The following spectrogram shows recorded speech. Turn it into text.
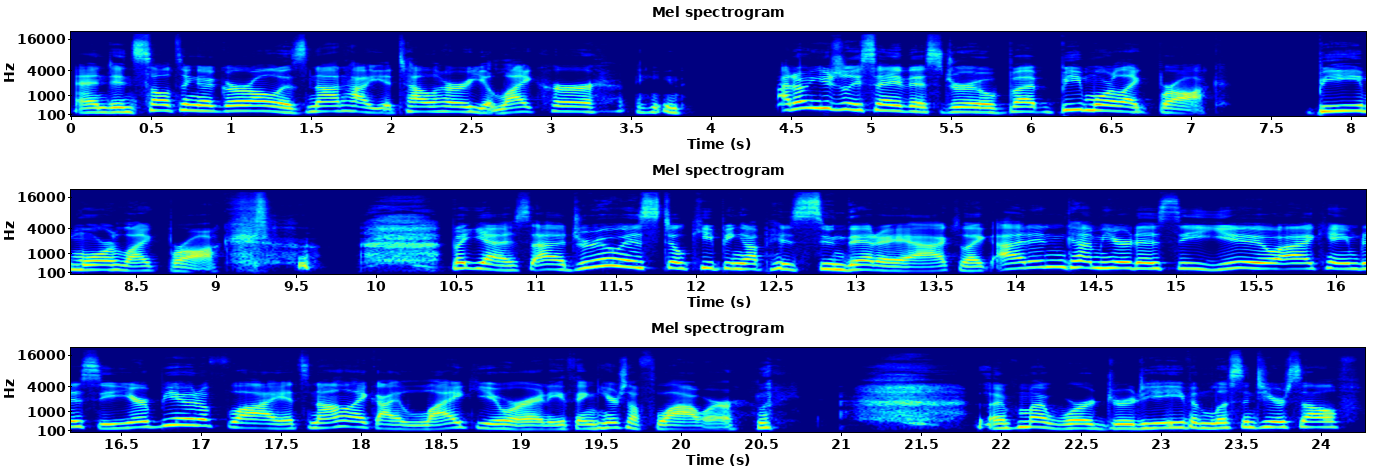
And insulting a girl is not how you tell her you like her. I mean, I don't usually say this, Drew, but be more like Brock. Be more like Brock. but yes, uh, Drew is still keeping up his tsundere act. Like, I didn't come here to see you. I came to see your beautifly. It's not like I like you or anything. Here's a flower. My word, Drew, do you even listen to yourself?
